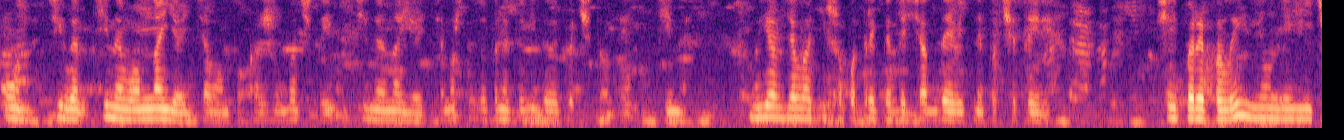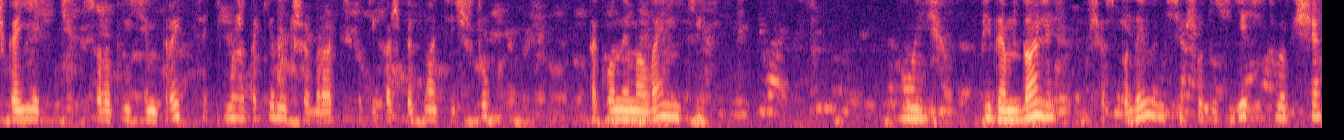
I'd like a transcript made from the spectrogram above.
Он, ціли, ціни вам на яйця вам покажу. Бачите, які ціни на яйця. Можете зупинити відео і почитати, які ціни. Ну, я взяла ті, що по 3,59, не по 4. Ще й перепелині, он яєчка є 48,30. Може такі лучше брати. Тут їх аж 15 штук. Так вони маленькі. Ой, підемо далі. Зараз подивимося, що тут є взагалі.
